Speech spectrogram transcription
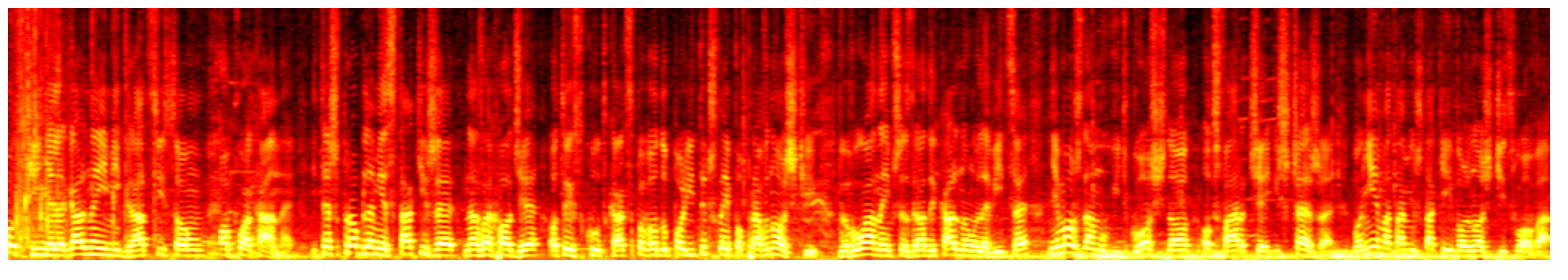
Skutki nielegalnej imigracji są opłakane. I też problem jest taki, że na Zachodzie o tych skutkach z powodu politycznej poprawności wywołanej przez radykalną lewicę nie można mówić głośno, otwarcie i szczerze, bo nie ma tam już takiej wolności słowa.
